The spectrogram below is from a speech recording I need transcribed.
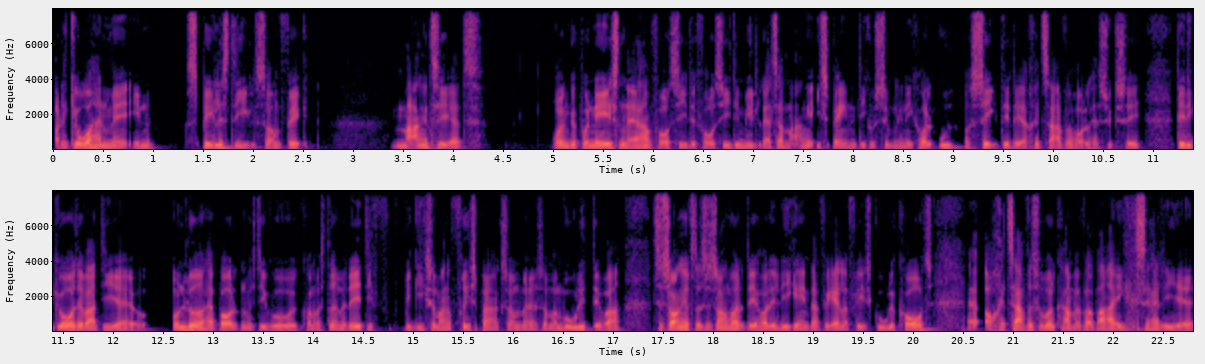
Og det gjorde han med en spillestil, som fik mange til at rynke på næsen af ham, for at sige det, for at sige det mildt. Altså mange i Spanien, de kunne simpelthen ikke holde ud og se det der Getafe-hold have succes. Det de gjorde, det var, at de øh, undlod at have bolden, hvis de kunne komme afsted med det. De begik så mange frispark, som, øh, som var muligt. Det var sæson efter sæson, var det det hold i ligaen, der fik allerflest gule kort. Og Getafes fodboldkampe var bare ikke særlig, øh,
